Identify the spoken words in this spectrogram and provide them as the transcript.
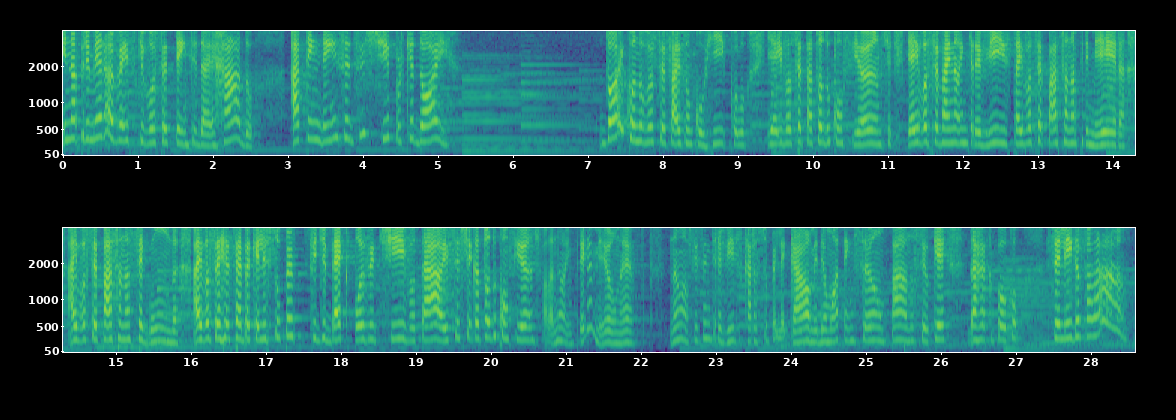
E na primeira vez que você tenta e dá errado, a tendência é desistir, porque dói. Dói quando você faz um currículo e aí você está todo confiante, e aí você vai na entrevista, aí você passa na primeira, aí você passa na segunda, aí você recebe aquele super feedback positivo, tal, aí você chega todo confiante, fala: "Não, emprego é meu, né? Não, eu fiz a entrevista, o cara super legal, me deu uma atenção, pá, não sei o quê". Daqui a pouco você liga e fala: "Ah,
